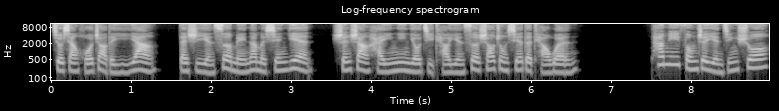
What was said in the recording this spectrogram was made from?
就像火爪的一样，但是颜色没那么鲜艳，身上还隐隐有几条颜色稍重些的条纹。他眯缝着眼睛说：“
